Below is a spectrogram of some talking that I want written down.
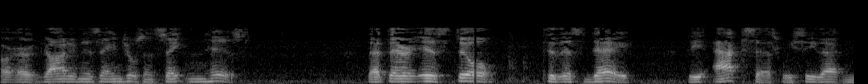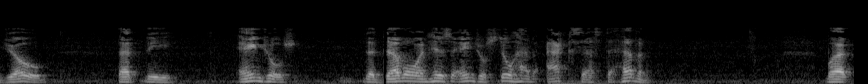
or God and His angels, and Satan and His. That there is still to this day the access, we see that in Job, that the angels, the devil and his angels still have access to heaven. But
